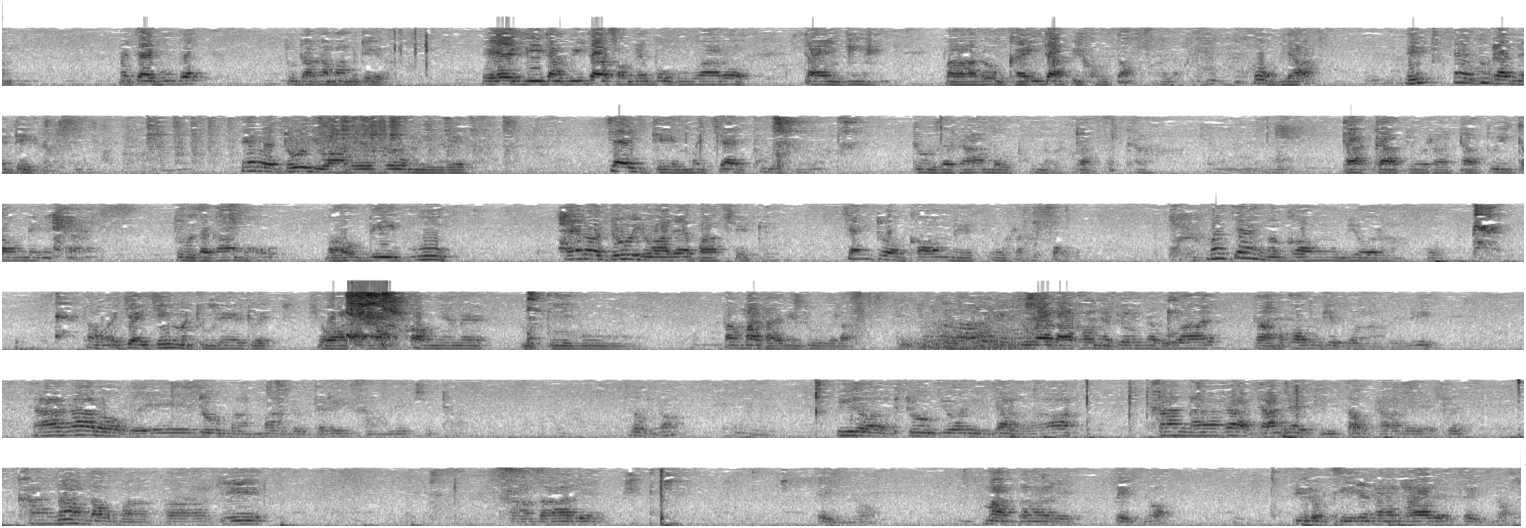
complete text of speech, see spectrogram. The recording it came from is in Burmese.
မကြိုက်ဘူးပေါ့သူတကမှမတည့်ဘူးအဲဒီတမီတာဆောင်တဲ့ပုဂ္ဂိုလ်ကတော့တိုင်ပြီးပါတော့ခိုင်းတာပြီးခုတော့ဟုတ်ဗျာဟင်အဲသူတနဲ့တည့်တယ် အဲ့တော့တို့ရွာတဲ့သုံးနေတဲ့ကြိုက်တယ်မကြိုက်ဘူးဆိုသူစကားမဟုတ်ဘူးတော့တတ်စကားဓာတ်ကပြောတာတသွေးတောင်းတဲ့အတိုင်းသူစကားမဟုတ်မဟုတ်သေးဘူးအဲ့တော့တို့ရွာတဲ့ဘာဖြစ်တယ်ကြိုက်တော့ကောင်းတယ်ပြောတာပေါ့မကြိုက်မကောင်းဘူးပြောတာပေါ့တော့အကြိုက်ချင်းမတူတဲ့အတွက်ရွာမှာကောင်းရင်လည်းမတူဘူး တမထိုင်နေတူလားသူကဒါကောင်းနေပြောနေဘူးဟာဒါမကောင်းဖြစ်သွားတာပဲလေဒါကတော့ပဲတို့မှမလို့တရိษံလေးဖြစ်တာဟုတ်နော်ပြီးတော့တို့ပြောနေကြတာခန္ဓာကဓာတ်နဲ့တည်တောက်ထားတဲ့အတွက်ခန္ဓာတော့မှာပါတဲ့ခံစားတဲ့စိတ်နော်မှတ်သားတဲ့စိတ်နော်ပြီးတော့စေတနာထားတဲ့စိတ်နော်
